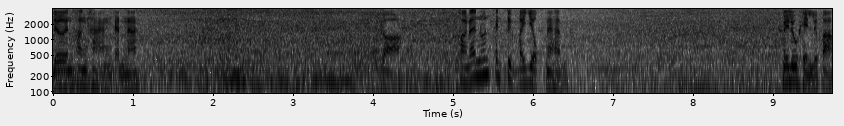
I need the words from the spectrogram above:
เดินห่างๆกันนะ ก็ ฝั่งด้านนู้นเป็นตึกใบหยกนะครับ ไม่รู้เห็นหรือเปล่า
